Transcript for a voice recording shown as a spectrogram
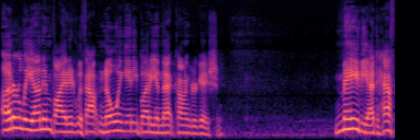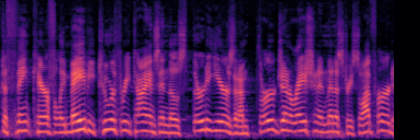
utterly uninvited without knowing anybody in that congregation maybe I'd have to think carefully, maybe two or three times in those 30 years that I'm third generation in ministry. So I've heard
